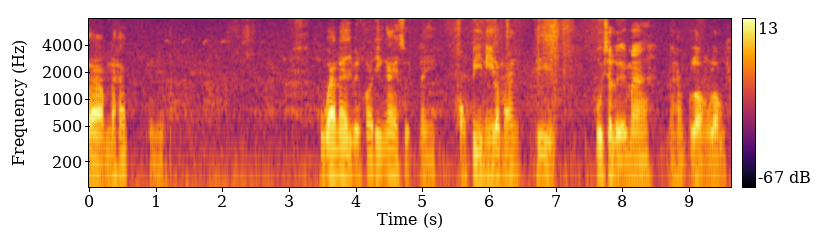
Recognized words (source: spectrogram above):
สามนะครับตรงนี้ ผู้ว่าน่าจะเป็นข้อที่ง่ายสุดในของปีนี้แล้วมั้งที่ผู้เฉลยมานะครับ ลองลองท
